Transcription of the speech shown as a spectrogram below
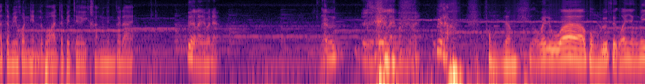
อาจจะมีคนเห็นแล้วผมอาจจะไปเจออีกครั้งหนึงก็ได้ เพื่ออะไรวะเนี่ยงั้นเออเพื่ออะไรวะทอยผมยัง ไม่รู้ว่า ผมรู้สึกว่ายังไม่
